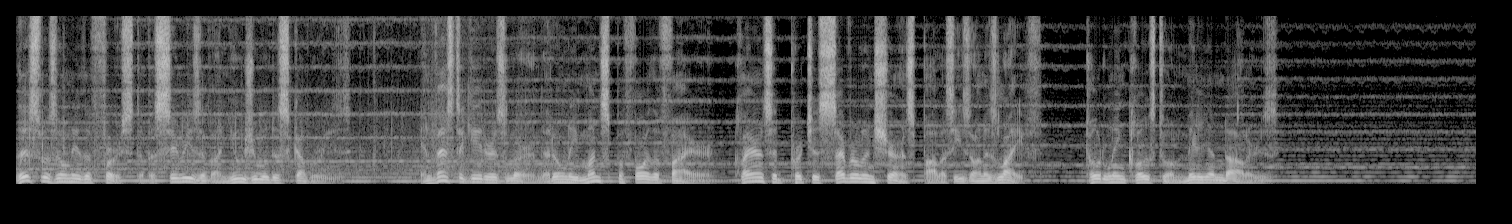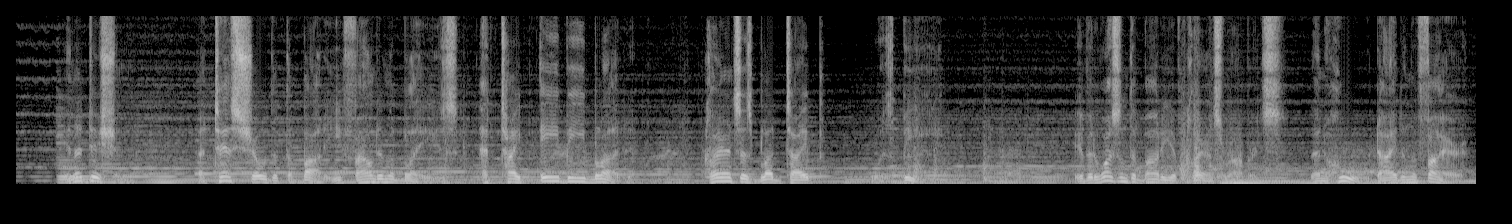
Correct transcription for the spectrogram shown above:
This was only the first of a series of unusual discoveries. Investigators learned that only months before the fire, Clarence had purchased several insurance policies on his life, totaling close to a million dollars. In addition, a test showed that the body found in the blaze had type AB blood. Clarence's blood type was B. If it wasn't the body of Clarence Roberts, then who died in the fire?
